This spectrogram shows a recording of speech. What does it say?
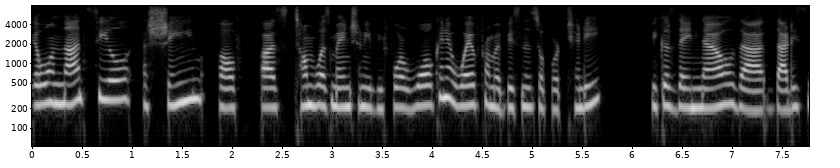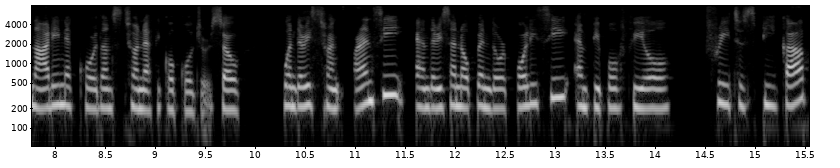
They will not feel ashamed of, as Tom was mentioning before, walking away from a business opportunity because they know that that is not in accordance to an ethical culture. So when there is transparency and there is an open door policy and people feel free to speak up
